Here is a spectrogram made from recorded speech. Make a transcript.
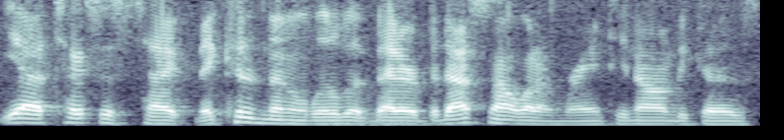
yeah, Texas Tech, they could have done a little bit better, but that's not what I'm ranting on because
